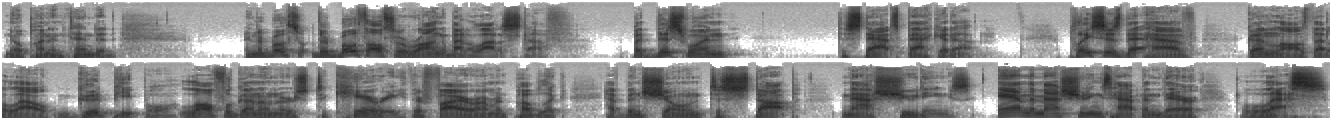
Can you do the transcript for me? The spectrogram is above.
No pun intended. And they're both they're both also wrong about a lot of stuff. But this one, the stats back it up. Places that have gun laws that allow good people, lawful gun owners, to carry their firearm in public have been shown to stop mass shootings. And the mass shootings happen there less.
